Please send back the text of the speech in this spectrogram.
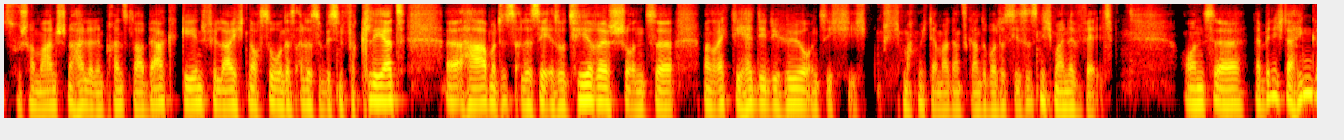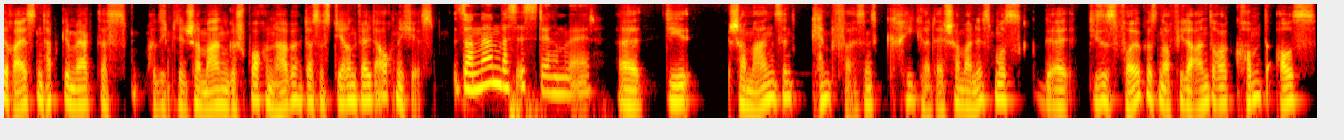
zu schamanischen Heilern im Prenzlauer Berg gehen, vielleicht noch so und das alles ein bisschen verklärt äh, haben und das ist alles sehr esoterisch und äh, man reckt die Hände in die Höhe und ich, ich, ich mache mich da mal ganz, ganz über lustig. Es ist nicht meine Welt. Und äh, dann bin ich da hingereist und habe gemerkt, dass, als ich mit den Schamanen gesprochen habe, dass es deren Welt auch nicht ist. Sondern, was ist deren Welt? Äh, die Schamanen sind Kämpfer, sind Krieger. Der Schamanismus der, dieses Volkes und auch viele anderer kommt aus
